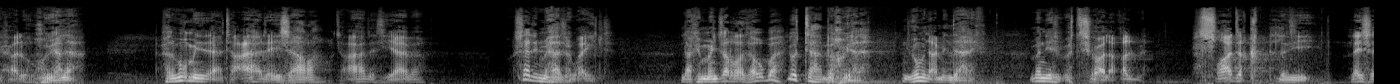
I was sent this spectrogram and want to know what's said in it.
يفعله خيلاء فالمؤمن إذا تعاهد إزارة وتعاهد ثيابه سلم من هذا الوعيد. لكن من جر ثوبه يتهم بالخيلاء يمنع من ذلك. من يفتش على قلبه؟ الصادق الذي ليس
